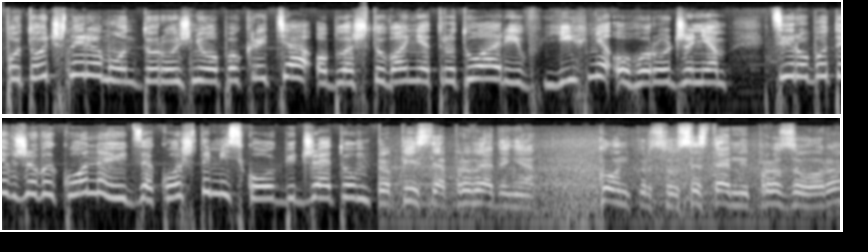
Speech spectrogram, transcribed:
Поточний ремонт дорожнього покриття, облаштування тротуарів, їхнє огородження. Ці роботи вже виконують за кошти міського бюджету. Після проведення конкурсу в системі Прозоро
